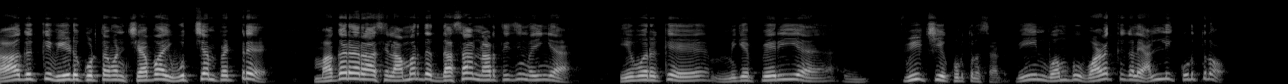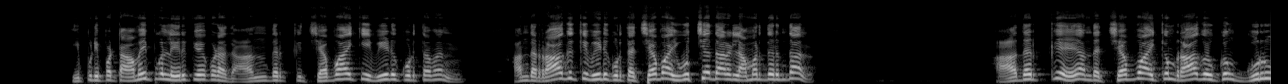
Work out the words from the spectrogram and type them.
ராகுக்கு வீடு கொடுத்தவன் செவ்வாய் உச்சம் பெற்று மகர ராசியில் அமர்ந்து தசா நடத்திச்சின்னு வைங்க. இவருக்கு மிகப்பெரிய வீழ்ச்சியை கொடுத்துரும் சார். வீண் வம்பு வழக்குகளை அள்ளி கொடுத்துரும். இப்படிப்பட்ட அமைப்புகள் இருக்கவே கூடாது. அதற்கு செவ்வாய்க்கு வீடு கொடுத்தவன் அந்த ராகுக்கு வீடு கொடுத்த செவ்வாய் உச்சதாரில் அமர்ந்திருந்தால் அதற்கு அந்த செவ்வாய்க்கும் ராகுவுக்கும் குரு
